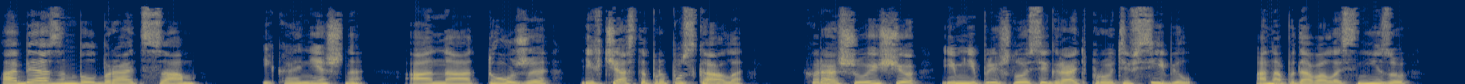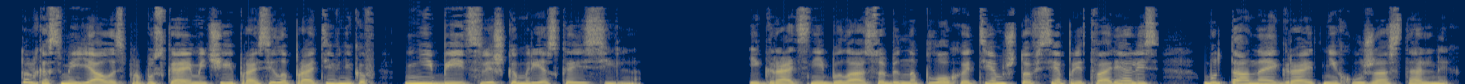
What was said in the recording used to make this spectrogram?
обязан был брать сам. И, конечно, она тоже их часто пропускала. Хорошо еще им не пришлось играть против Сибил. Она подавала снизу, только смеялась, пропуская мячи, и просила противников не бить слишком резко и сильно. Играть с ней было особенно плохо тем, что все притворялись, будто она играет не хуже остальных.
